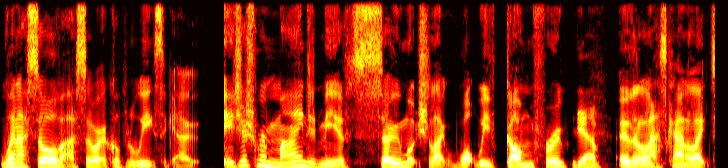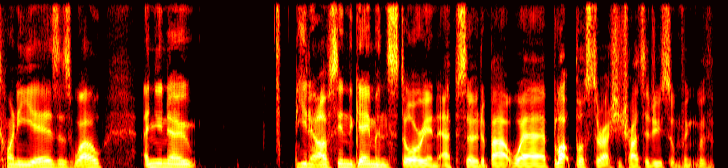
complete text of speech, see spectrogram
When I saw that, I saw it a couple of weeks ago. It just reminded me of so much like what we've gone through Yeah. over the last kind of like 20 years as well. And you know, you know, I've seen the Game Historian episode about where Blockbuster actually tried to do something with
